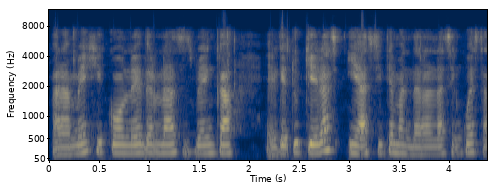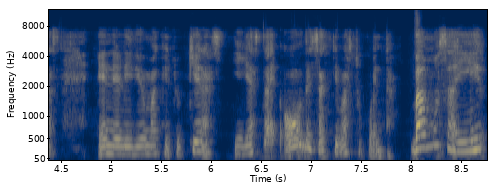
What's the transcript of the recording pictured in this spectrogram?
para México, Netherlands, Svenka, el que tú quieras y así te mandarán las encuestas en el idioma que tú quieras y ya está, o desactivas tu cuenta. Vamos a ir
